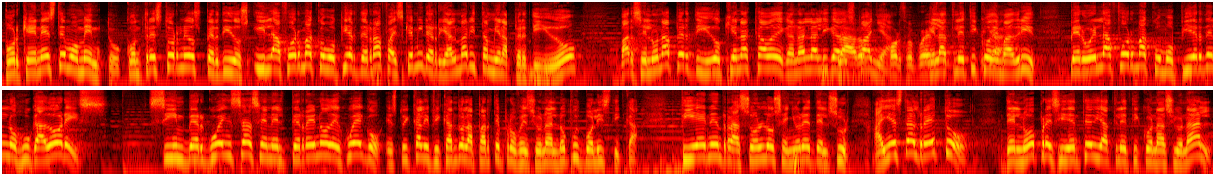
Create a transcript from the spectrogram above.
Porque en este momento, con tres torneos perdidos y la forma como pierde Rafa, es que mire, Real Madrid también ha perdido. Barcelona ha perdido. ¿Quién acaba de ganar la Liga de España? por supuesto. El Atlético de. Madrid. Pero es la forma como pierden los jugadores. Sin vergüenzas en el terreno de juego. Estoy calificando la parte profesional, no futbolística. Tienen razón los señores del sur. Ahí está el reto del nuevo presidente de Atlético Nacional,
